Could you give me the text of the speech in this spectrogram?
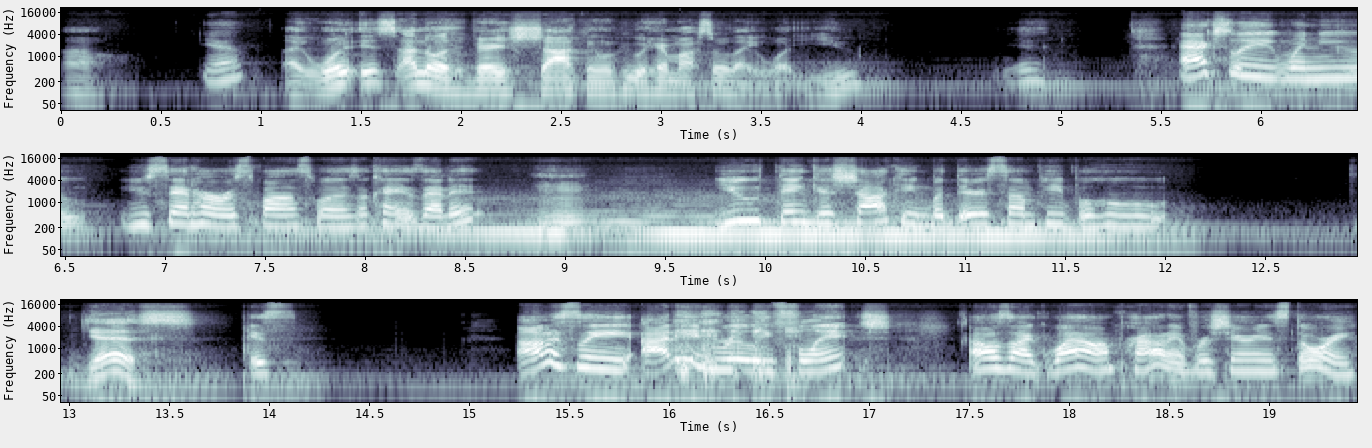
wow, Yeah. like when it's I know it's very shocking when people hear my story. Like, what you? Yeah, Actually, when you you said her response was, "Okay, is that it?" Mm-hmm. You think it's shocking, but there's some people who yes, it's honestly I didn't really flinch. I was like, "Wow, I'm proud of him for sharing his story."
